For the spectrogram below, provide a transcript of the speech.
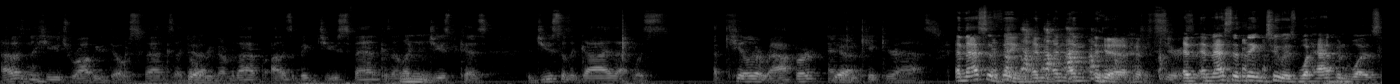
I wasn't a huge Robbie Dose fan because I don't Yeah. remember that. But I was a big Juice fan because I liked Mm. the Juice because the Juice was a guy that was a killer rapper and Yeah. could kick your ass. And that's the thing, and and, and yeah, and, and that's the thing too is what happened was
